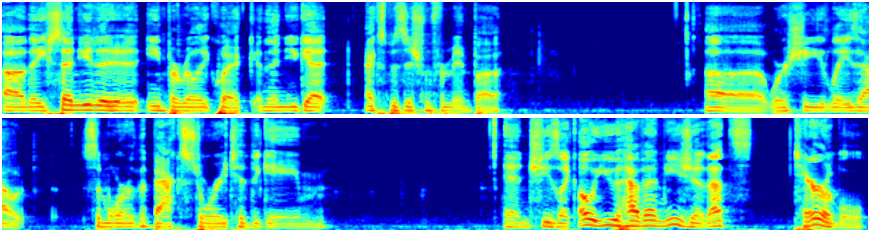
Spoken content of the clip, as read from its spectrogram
Uh, they send you to Impa really quick, and then you get exposition from Impa, uh, where she lays out some more of the backstory to the game. And she's like, "Oh, you have amnesia. That's terrible."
